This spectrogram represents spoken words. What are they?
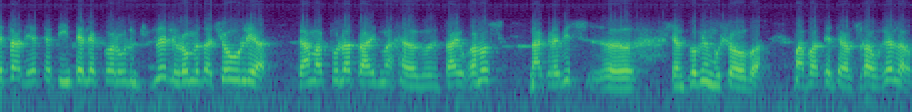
ეს არის ერთ-ერთი ინტელექტუალური მცდელი რომელსაც შეუძლია გამართულად წაიყვანოს ნაკრების შემდგომი მუშაობა მაბათეთ არ წავღელავ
